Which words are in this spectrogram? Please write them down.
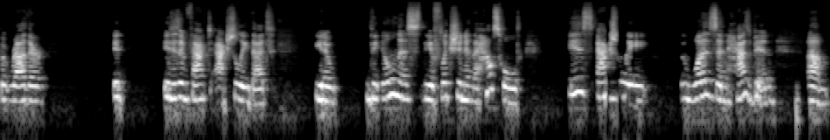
but rather it it is in fact actually that you know the illness, the affliction in the household is actually was and has been um,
